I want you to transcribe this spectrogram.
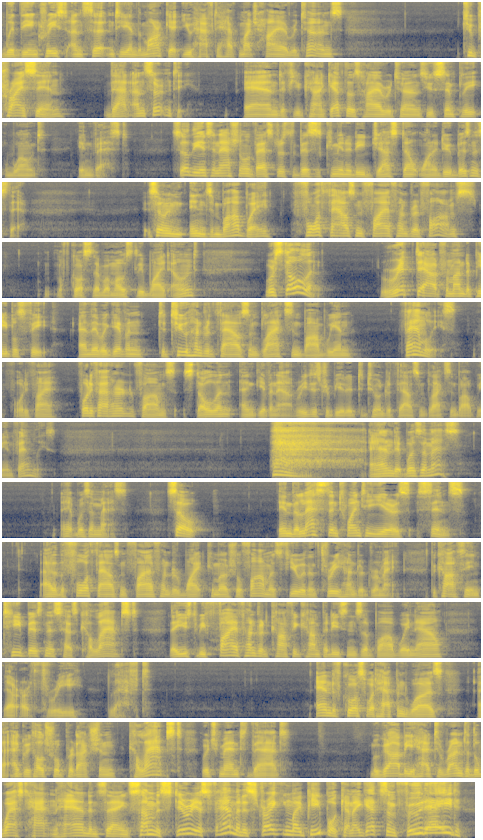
with the increased uncertainty in the market, you have to have much higher returns to price in that uncertainty. And if you can't get those higher returns, you simply won't invest. So the international investors, the business community just don't want to do business there. So in, in Zimbabwe, 4,500 farms, of course, they were mostly white owned, were stolen, ripped out from under people's feet, and they were given to 200,000 black Zimbabwean families. 4,500 4, farms stolen and given out, redistributed to 200,000 black Zimbabwean families. and it was a mess. It was a mess. So, in the less than 20 years since, out of the 4,500 white commercial farmers, fewer than 300 remain. The coffee and tea business has collapsed. There used to be 500 coffee companies in Zimbabwe. Now there are three left. And of course, what happened was uh, agricultural production collapsed, which meant that Mugabe had to run to the West, hat in hand, and saying, Some mysterious famine is striking my people. Can I get some food aid?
